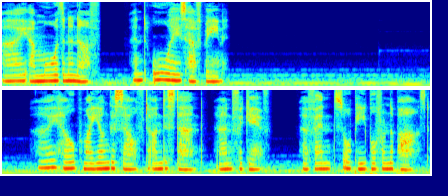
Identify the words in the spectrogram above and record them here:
I am more than enough and always have been. Help my younger self to understand and forgive events or people from the past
